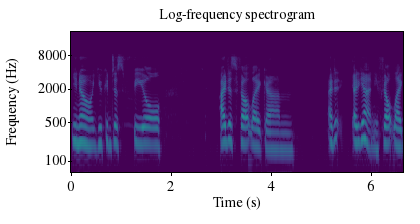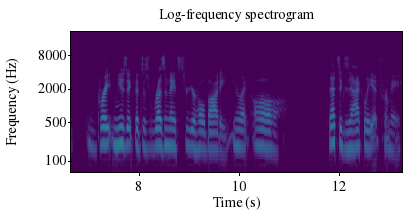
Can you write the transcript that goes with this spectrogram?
you know, you can just feel I just felt like um I did again, you felt like great music that just resonates through your whole body. You're like, "Oh, that's exactly it for me.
